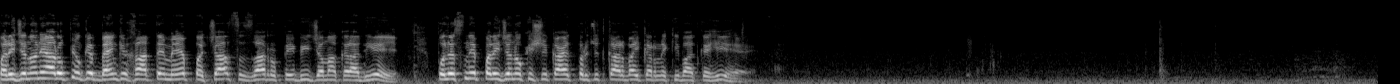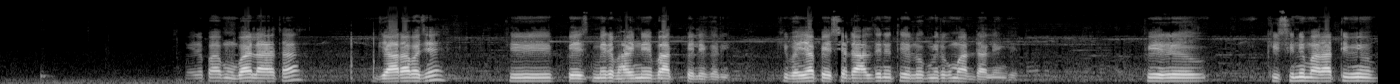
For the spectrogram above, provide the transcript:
परिजनों ने आरोपियों के बैंक खाते में पचास हज़ार रुपए भी जमा करा दिए। पुलिस ने परिजनों की शिकायत पर उचित कार्रवाई करने की बात कही है। मेरे पास मोबाइल आया था ग्यारह बजे कि मेरे भाई ने बात पहले करी कि भैया पैसे डाल देने तो ये लोग मेरे को मार डालेंगे। फिर किसी ने मराठी में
